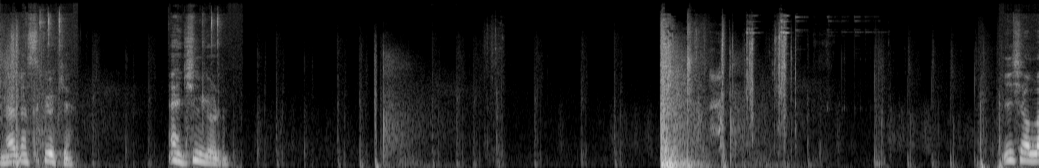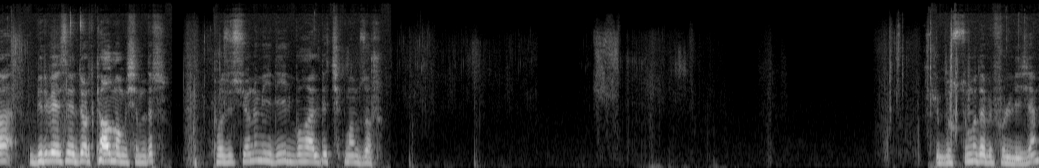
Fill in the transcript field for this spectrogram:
Nereden sıkıyor ki? He şimdi gördüm. İnşallah 1 vs 4 kalmamışımdır. Pozisyonum iyi değil bu halde çıkmam zor. Şu boost'umu da bir fullleyeceğim.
